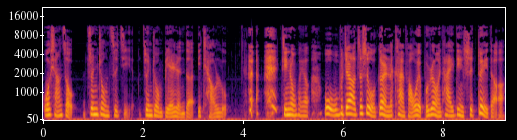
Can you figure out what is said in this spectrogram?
我想走尊重自己、尊重别人的一条路。听众朋友，我我不知道，这是我个人的看法，我也不认为它一定是对的啊。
